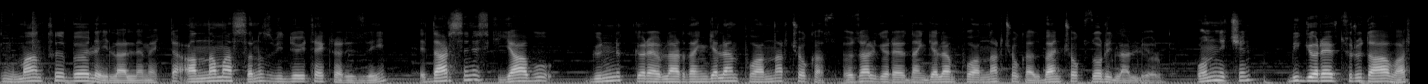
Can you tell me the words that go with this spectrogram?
Şimdi mantığı böyle ilerlemekte. Anlamazsanız videoyu tekrar izleyin. E dersiniz ki ya bu günlük görevlerden gelen puanlar çok az. Özel görevden gelen puanlar çok az. Ben çok zor ilerliyorum. Onun için bir görev türü daha var.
